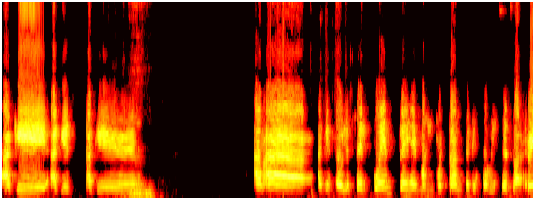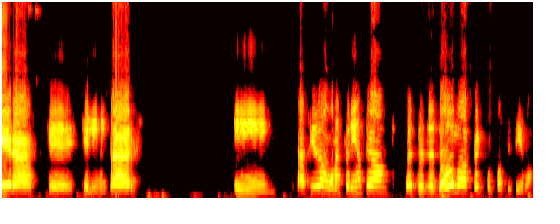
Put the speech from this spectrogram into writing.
a que, a que, a que a, a, que establecer puentes es más importante que establecer barreras, que, que limitar. Y ha sido una experiencia pues, desde todos los aspectos positivos.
